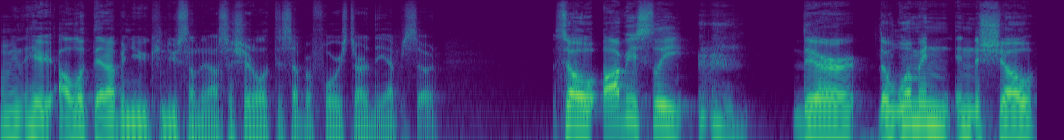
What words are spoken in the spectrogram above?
Let me here. I'll look that up, and you can do something else. I should have looked this up before we started the episode. So obviously, they're the women in the show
